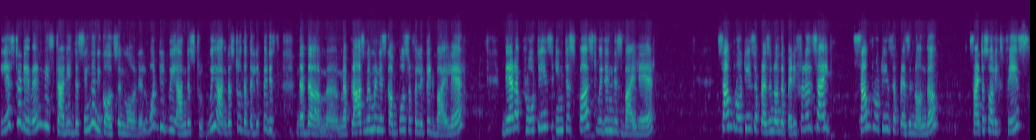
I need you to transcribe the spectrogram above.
Yesterday, when we studied the Singer-Nicolson model, what did we understood? We understood that the lipid is, that the um, uh, plasma membrane is composed of a lipid bilayer. There are proteins interspersed within this bilayer. Some proteins are present on the peripheral side, some proteins are present on the cytosolic phase.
